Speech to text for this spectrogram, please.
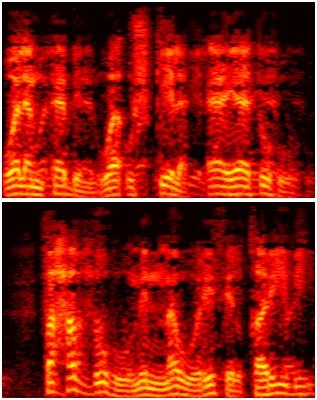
ولم تبن وأشكلت آياته فحظه من مورث القريب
